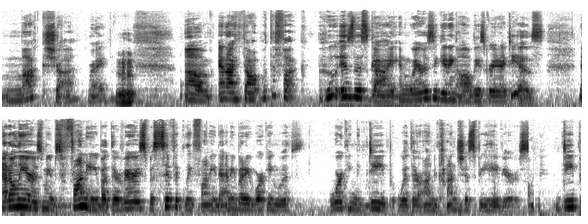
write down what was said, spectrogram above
Maksha, right? Mm-hmm. Um, and I thought, what the fuck? who is this guy and where is he getting all these great ideas? Not only are his memes funny, but they're very specifically funny to anybody working with working deep with their unconscious behaviors. Deep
